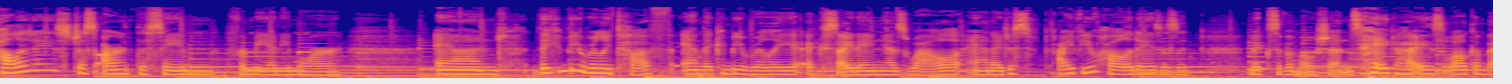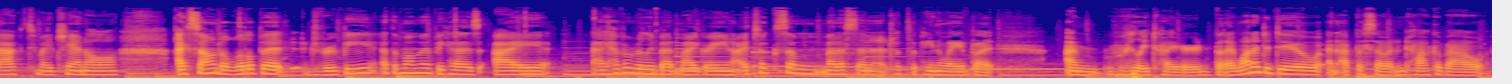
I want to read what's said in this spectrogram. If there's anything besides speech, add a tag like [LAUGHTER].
holidays just aren't the same for me anymore. And they can be really tough and they can be really exciting as well. And I just, I view holidays as a mix of emotions. [LAUGHS] Hey guys, welcome back to my channel. I sound a little bit droopy at the moment because I I have a really bad migraine. I took some medicine and it took the pain away, but I'm really tired, but I wanted to do an episode and talk about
